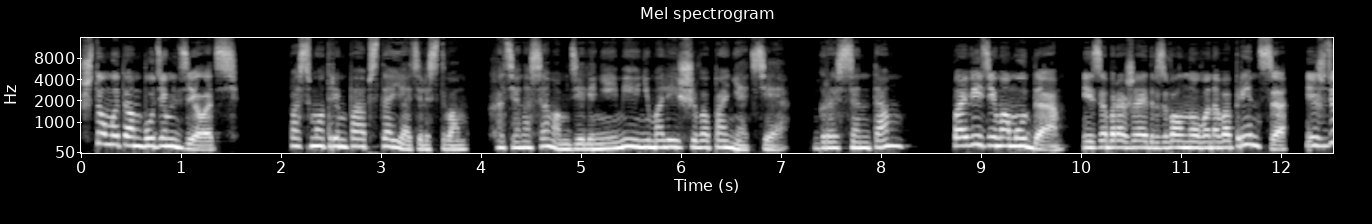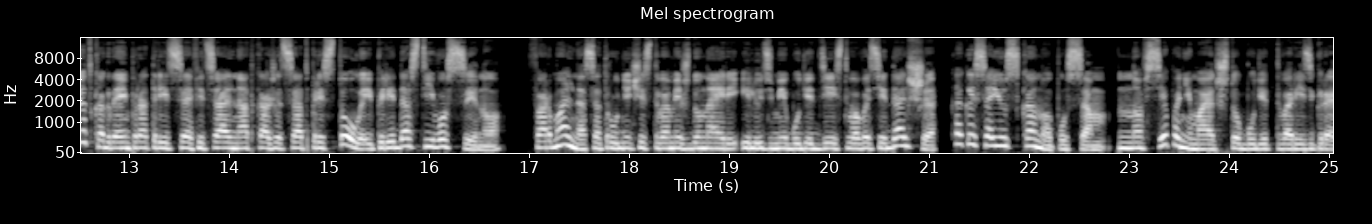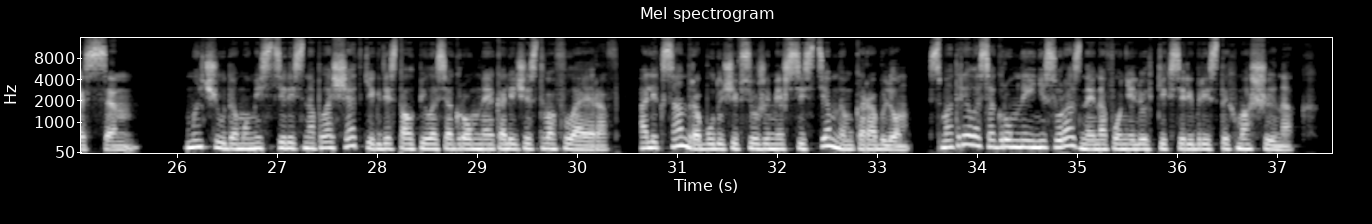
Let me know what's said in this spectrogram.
«Что мы там будем делать?» «Посмотрим по обстоятельствам, хотя на самом деле не имею ни малейшего понятия. Грессен там?» «По-видимому, да изображает взволнованного принца и ждет, когда императрица официально откажется от престола и передаст его сыну. Формально сотрудничество между Найри и людьми будет действовать и дальше, как и союз с Канопусом, но все понимают, что будет творить Грессен. Мы чудом уместились на площадке, где столпилось огромное количество флайеров. Александра, будучи все же межсистемным кораблем, смотрелась огромной и несуразной на фоне легких серебристых машинок.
